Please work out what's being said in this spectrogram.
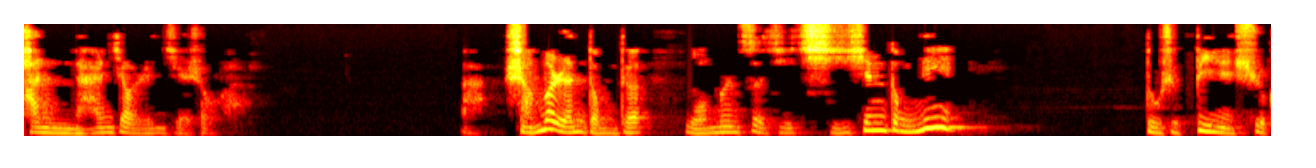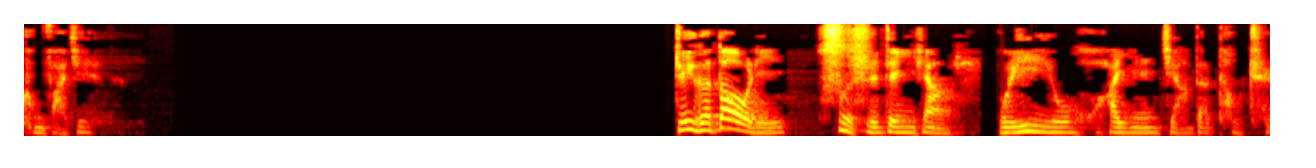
很难叫人接受啊！啊，什么人懂得？我们自己起心动念，都是变虚空法界。这个道理，事实真相，唯有华严讲的透彻，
